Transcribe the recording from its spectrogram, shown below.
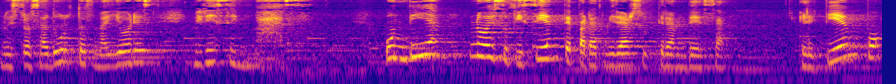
nuestros adultos mayores, merecen más. Un día no es suficiente para admirar su grandeza. El tiempo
